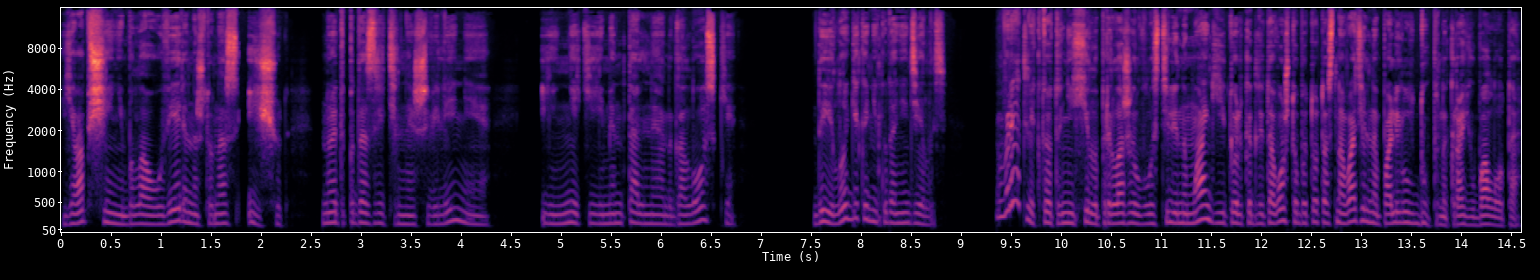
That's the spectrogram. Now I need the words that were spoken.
Я вообще не была уверена, что нас ищут, но это подозрительное шевеление и некие ментальные отголоски, да и логика никуда не делась. Вряд ли кто-то нехило приложил властелина магии только для того, чтобы тот основательно полил дуб на краю болота.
